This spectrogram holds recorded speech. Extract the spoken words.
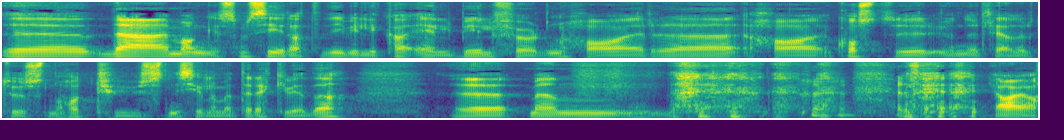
eh, Det er mange som sier at de vil ikke ha elbil før den har, eh, har, koster under 300 000 og har 1000 km rekkevidde. Eh, Men Ja ja.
